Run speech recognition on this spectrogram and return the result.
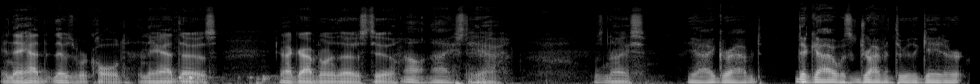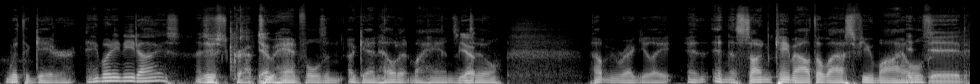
and they had those were cold, and they had those, and I grabbed one of those too. Oh, nice. Dude. Yeah, it was nice. Yeah, I grabbed the guy was driving through the gator with the gator. Anybody need ice? I just grabbed two handfuls and again held it in my hands Yep. until helped me regulate. And and the sun came out the last few It miles. did.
